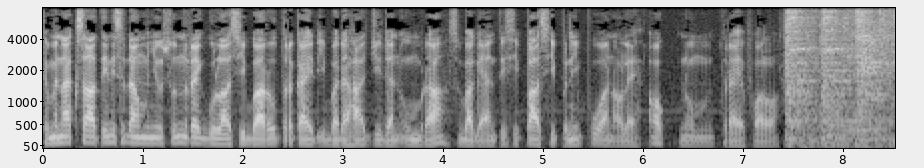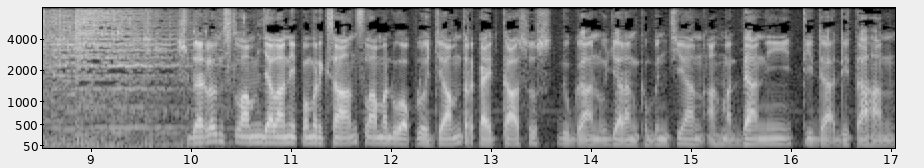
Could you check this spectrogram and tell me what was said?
Kemenak saat ini sedang menyusun regulasi baru terkait ibadah haji dan umrah sebagai antisipasi penipuan oleh oknum travel. Sudarlun setelah menjalani pemeriksaan selama 20 jam terkait kasus dugaan ujaran kebencian Ahmad Dhani tidak ditahan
